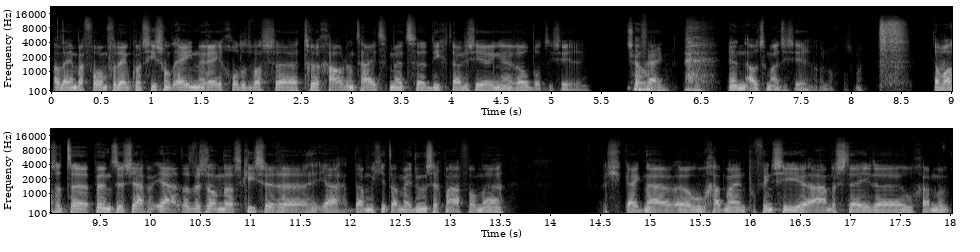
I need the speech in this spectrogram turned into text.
alleen bij Forum voor Democratie stond één regel. Dat was eh, terughoudendheid met digitalisering en robotisering. Zo. fijn. En automatisering ook nog, volgens mij. Dat was het eh, punt. Dus ja, ja, dat was dan als kiezer, eh, ja, daar moet je het dan mee doen, zeg maar. Van, eh, als je kijkt naar hoe gaat mijn provincie aanbesteden, hoe gaat mijn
